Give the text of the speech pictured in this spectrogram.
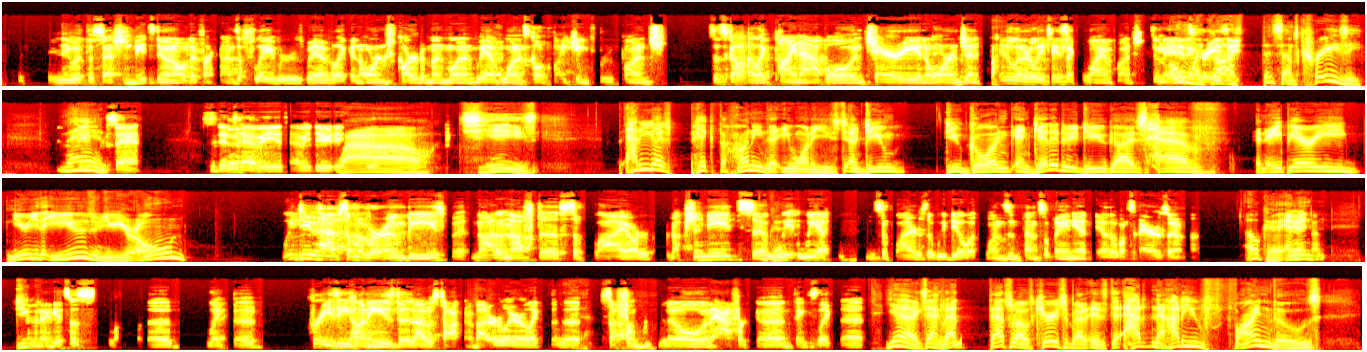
crazy with the session meats, doing all different kinds of flavors. We have like an orange cardamom one. We have one that's called Viking Fruit Punch. So it's got like pineapple and cherry and orange, and it literally tastes like wine punch. It's amazing. Oh my crazy. gosh, that sounds crazy, man. It's heavy. It's heavy duty. Wow. Jeez. How do you guys pick the honey that you want to use? Do you do you go and, and get it, or do you guys have an apiary near you that you use, or do you your own? We do have some of our own bees, but not enough to supply our production needs. So okay. we, we have suppliers that we deal with. One's in Pennsylvania, and the other one's in Arizona. Okay, and, and then do you, and it gets us uh, like the crazy honeys that I was talking about earlier, like the yeah. stuff from Brazil and Africa and things like that. Yeah, exactly. That that's what I was curious about. Is that how now? How do you find those?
